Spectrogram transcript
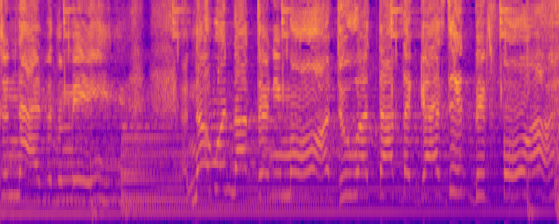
tonight with me. And no, we're not anymore do what that the guys did before.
